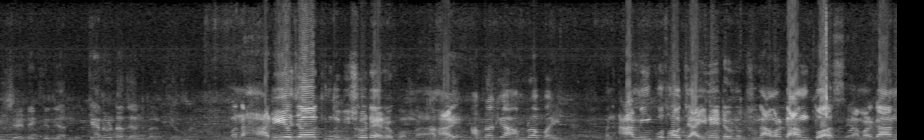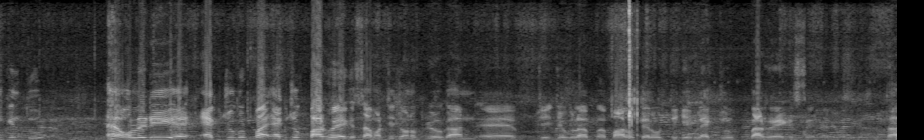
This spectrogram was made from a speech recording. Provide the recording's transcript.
বিষয়টা একটু জানব। কেনটা জানব আর কি আমরা? মানে হারিয়ে যাওয়া কিন্তু বিষয়টা এরকম না। আপনাকে আমরা পাই না। মানে আমি কোথাও যাই না এটা অন্য বিষয়। না আমার গান তো আছে। আমার গান কিন্তু অলরেডি এক যুগ এক যুগ পার হয়ে গেছে। আমার যে জনপ্রিয় গান যে যেগুলো বারো তেরোর দিকে এগুলো এক যুগ পার হয়ে গেছে। তা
